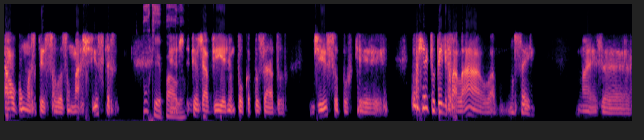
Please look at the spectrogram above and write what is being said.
a algumas pessoas um machista. Por quê, Paulo? Eu, eu já vi ele um pouco acusado disso, porque o jeito dele falar, não sei, mas, é,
